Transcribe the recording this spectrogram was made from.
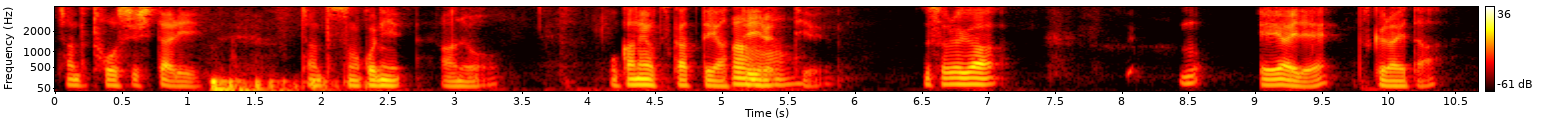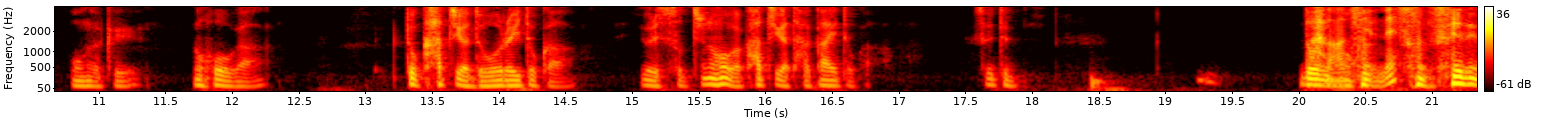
ちゃんと投資したり、ちゃんとそこに、あの、お金を使ってやっているっていう。それが、ん AI で作られた音楽の方が、と価値が同類とか、よりそっちの方が価値が高いとか、それってどうなんていうね。そう、それで、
